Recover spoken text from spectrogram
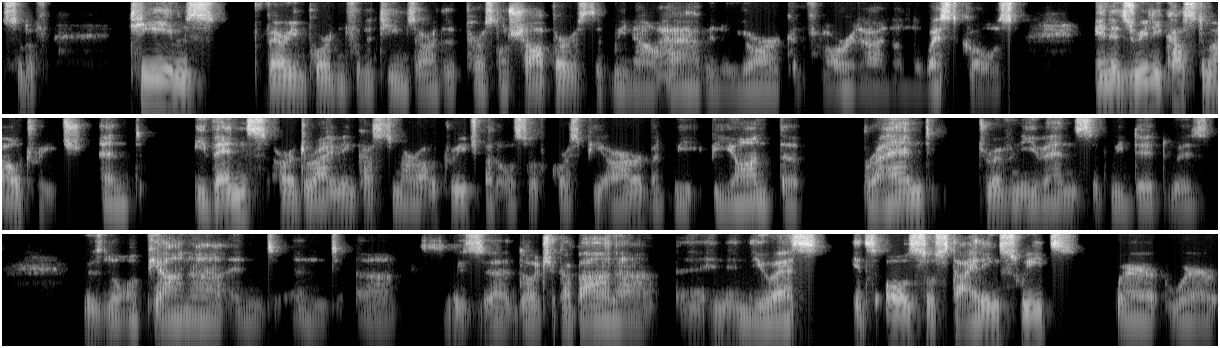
sort of teams very important for the teams are the personal shoppers that we now have in New York and Florida and on the West Coast. And it's really customer outreach. And events are driving customer outreach, but also, of course, PR. But we beyond the brand driven events that we did with with Loro Piana and and uh, with uh, Dolce Gabbana in, in the US, it's also styling suites where where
